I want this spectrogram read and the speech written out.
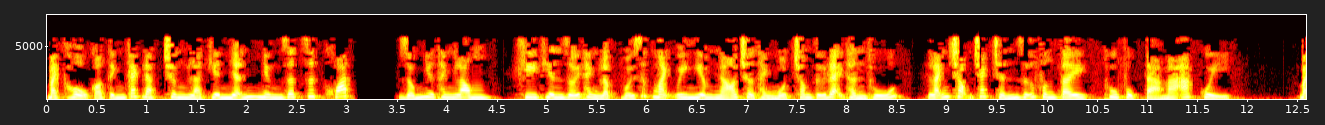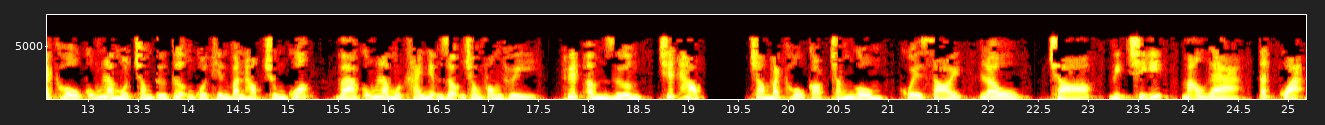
Bạch hổ có tính cách đặc trưng là kiên nhẫn nhưng rất dứt khoát. Giống như thanh long, khi thiên giới thành lập với sức mạnh uy nghiêm nó trở thành một trong tứ đại thần thú, lãnh trọng trách chấn giữ phương Tây, thu phục tả ma ác quỷ. Bạch hổ cũng là một trong tứ tượng của thiên văn học Trung Quốc, và cũng là một khái niệm rộng trong phong thủy, thuyết âm dương, triết học. Trong bạch hổ cọp trắng gồm, khuê sói, lâu, chó, vị trĩ, mão gà, tất quạ,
